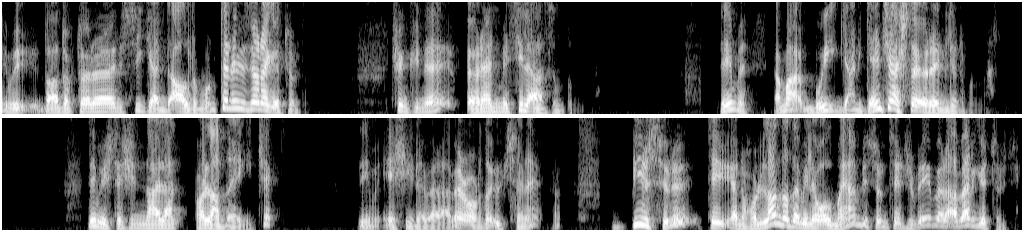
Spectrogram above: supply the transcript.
Değil mi? Daha doktor öğrencisiyken de aldım onu televizyona götürdüm. Çünkü ne? Öğrenmesi lazım bunları. Değil mi? Ama bu yani genç yaşta öğrenilir bunlar. Değil mi? İşte şimdi Nalan Hollanda'ya gidecek. Değil mi? Eşiyle beraber orada 3 sene. Bir sürü yani Hollanda'da bile olmayan bir sürü tecrübeyi beraber götürecek.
